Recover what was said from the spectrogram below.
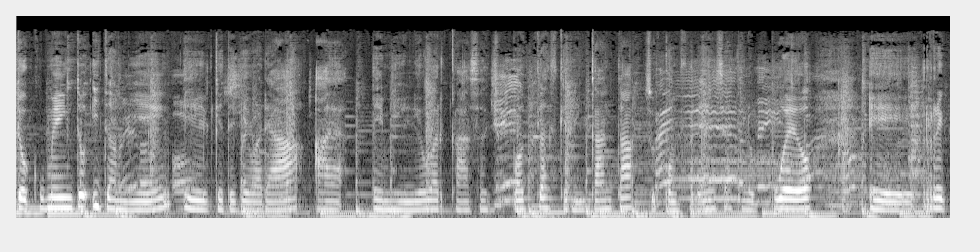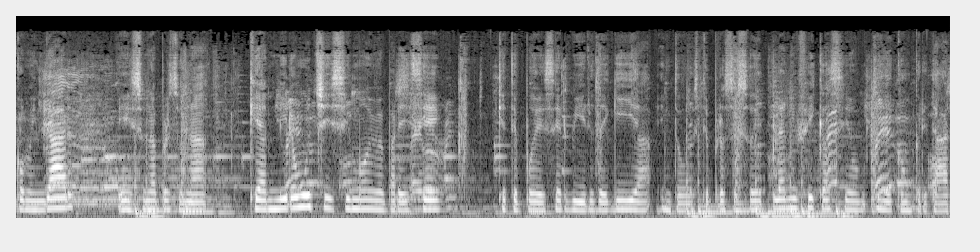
documento y también el que te llevará a Emilio Barcaza, su podcast que me encanta, sus conferencias, que lo puedo eh, recomendar. Es una persona que admiro muchísimo y me parece que te puede servir de guía en todo este proceso de planificación y de concretar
